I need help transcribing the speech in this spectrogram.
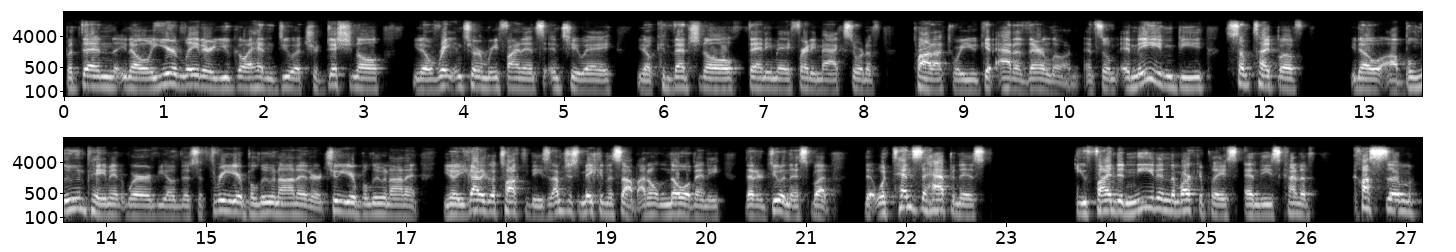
but then, you know, a year later, you go ahead and do a traditional, you know, rate and term refinance into a, you know, conventional Fannie Mae, Freddie Mac sort of product where you get out of their loan. And so it may even be some type of you know, a balloon payment where, you know, there's a three year balloon on it or two year balloon on it. You know, you got to go talk to these. And I'm just making this up. I don't know of any that are doing this, but that what tends to happen is you find a need in the marketplace and these kind of custom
